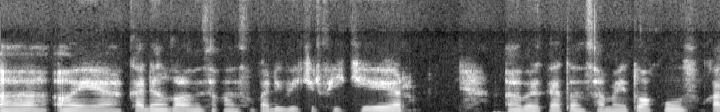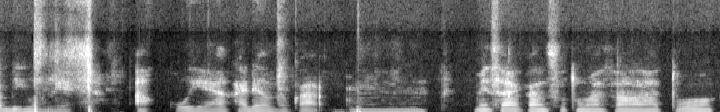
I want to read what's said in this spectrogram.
uh, oh ya, kadang kalau misalkan suka dipikir-pikir, uh, berkaitan sama itu aku suka bingung ya. Aku ya kadang suka hmm, misalkan suatu masalah tuh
